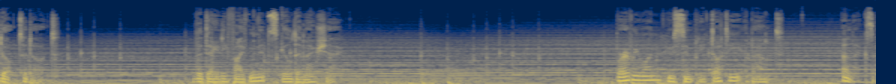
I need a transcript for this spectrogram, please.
dot to dot. The daily 5 minute skill demo show. For everyone who's simply dotty about Alexa.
